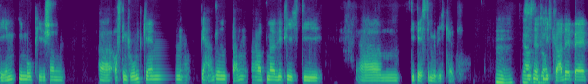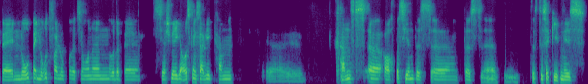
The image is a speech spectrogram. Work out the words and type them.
dem im OP schon äh, auf den Grund gehen, behandeln, dann hat man wirklich die, ähm, die beste Möglichkeit. Mhm, ja, das ist natürlich also. gerade bei, bei, Not, bei Notfalloperationen oder bei sehr schwieriger Ausgangslage kann äh, es äh, auch passieren, dass, äh, dass, äh, dass das Ergebnis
